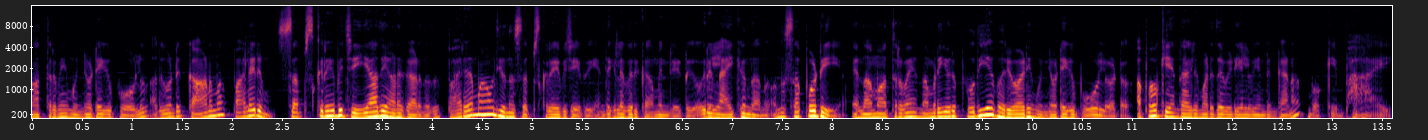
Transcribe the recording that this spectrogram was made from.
മാത്രമേ മുന്നോട്ടേക്ക് പോകുള്ളൂ അതുകൊണ്ട് കാണുന്ന പലരും സബ്സ്ക്രൈബ് ചെയ്യാതെയാണ് കാണുന്നത്. പരമാവധി ഒന്ന് സബ്സ്ക്രൈബ് ചെയ്ത് എന്തെങ്കിലും ഒരു കമന്റ് ഇട്ട് ഒരു ലൈക്ക് തന്നു ഒന്ന് സപ്പോർട്ട് ചെയ്യും. എന്നാൽ മാത്രമേ നമ്മുടെ ഈ ഒരു പുതിയ പരിപാടി മുന്നോട്ടേക്ക് പോകുള്ളൂ കേട്ടോ. അപ്പോൾ ഓക്കെ എന്തായാലും അടുത്ത വീഡിയോയിൽ വീണ്ടും കാണാം. ഓക്കെ ബൈ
